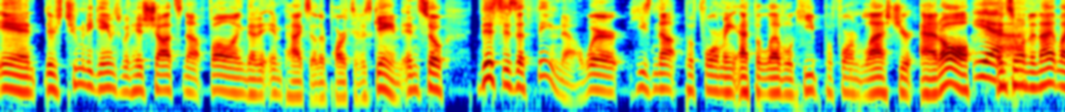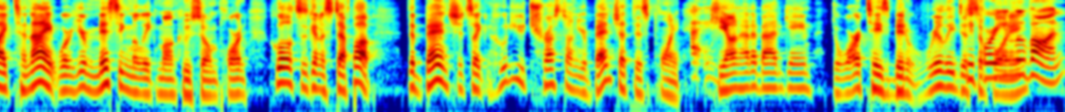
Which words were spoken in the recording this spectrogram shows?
And there's too many games when his shot's not falling that it impacts other parts of his game. And so this is a theme now where he's not performing at the level he performed last year at all. Yeah. And so on a night like tonight where you're missing Malik Monk, who's so important, who else is going to step up? The bench, it's like, who do you trust on your bench at this point? Keon had a bad game. Duarte's been really disappointing. Before you move on,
